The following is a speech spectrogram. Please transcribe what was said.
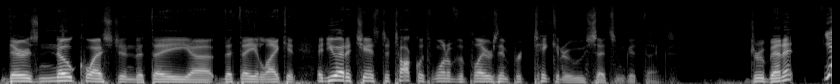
There's no question that they uh, that they like it. And you had a chance to talk with one of the players in particular who said some good things. Drew Bennett. Yeah,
